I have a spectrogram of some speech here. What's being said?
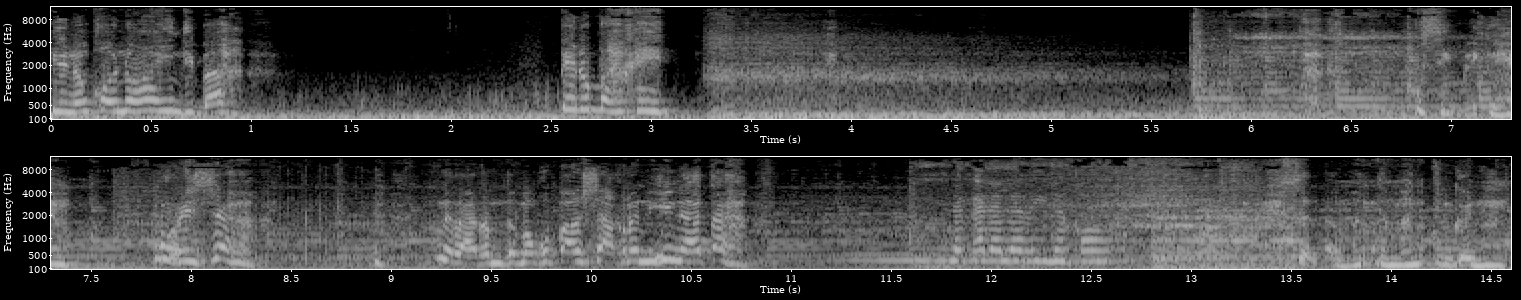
Yun ang kono nga, hindi ba? Pero bakit? Posible kayo. Buhay siya! Nararamdaman ko pa ang chakra ni Hinata. Nag-alala rin ako. Salamat naman kung ganun.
